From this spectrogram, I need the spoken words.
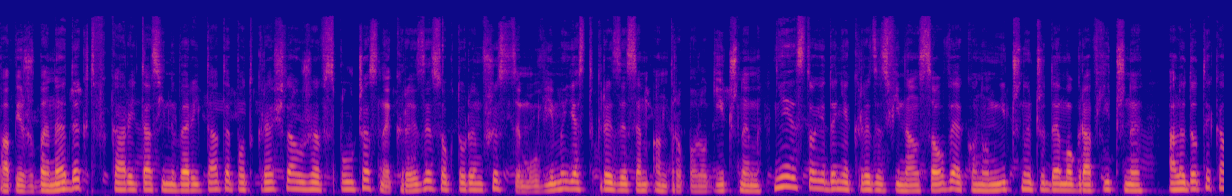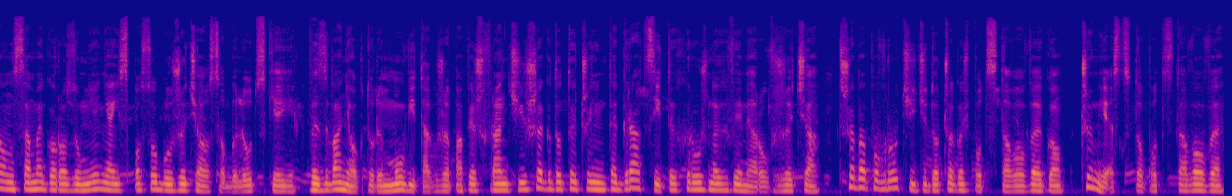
Papież Benedykt w Caritas in Veritate podkreślał, że współczesny kryzys, o którym wszyscy mówimy, jest kryzysem antropologicznym. Nie jest to jedynie kryzys finansowy, ekonomiczny czy demograficzny, ale dotyka on samego rozumienia i sposobu życia osoby ludzkiej. Wyzwanie, o którym mówi także papież Franciszek, dotyczy integracji tych różnych wymiarów życia. Trzeba powrócić do czegoś podstawowego. Czym jest to podstawowe?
